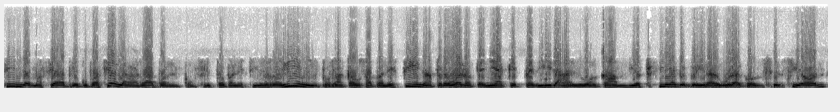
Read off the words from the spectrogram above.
sin demasiada preocupación, la verdad, por el conflicto palestino-israelí y por la causa palestina, pero bueno, tenía que pedir algo a cambio, tenía que pedir alguna concesión.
